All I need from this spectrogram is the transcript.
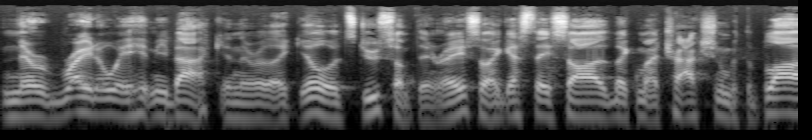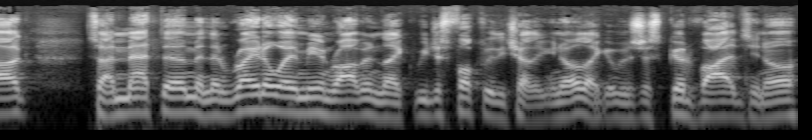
and they were right away hit me back, and they were like, "Yo, let's do something," right? So I guess they saw like my traction with the blog, so I met them, and then right away, me and Robin like we just fucked with each other, you know, like it was just good vibes, you know.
